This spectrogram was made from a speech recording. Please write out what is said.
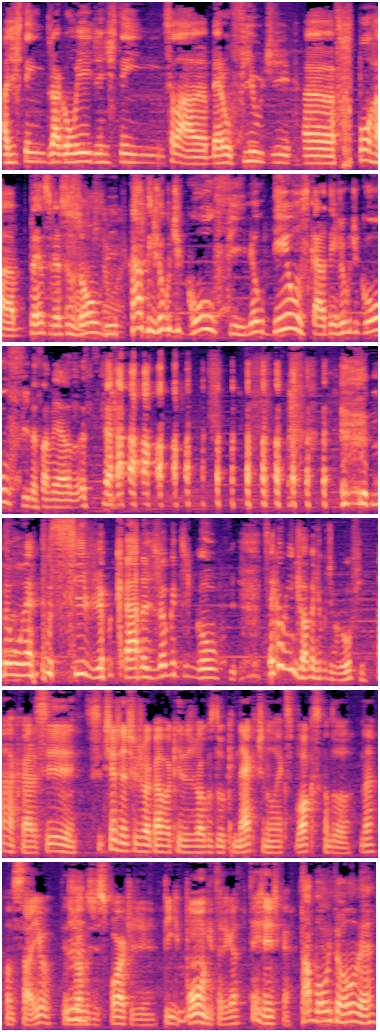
a gente tem Dragon Age, a gente tem, sei lá, Battlefield, ah, porra, Plants vs Zombie. Cara, tem jogo de golfe. Meu Deus, cara, tem jogo de golfe nessa merda. Não é possível, cara. Jogo de golfe. Será que alguém joga jogo de golfe? Ah, cara, se, se tinha gente que jogava aqueles jogos do Kinect no Xbox quando, né, quando saiu, aqueles Hum. jogos de esporte, de ping-pong, tá ligado? Tem gente, cara. Tá bom então, né?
